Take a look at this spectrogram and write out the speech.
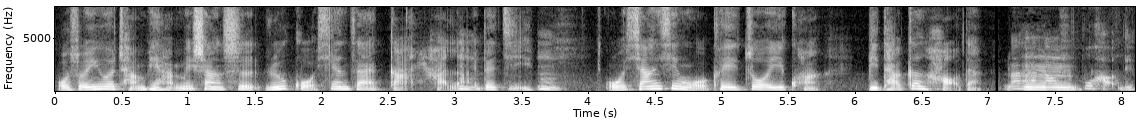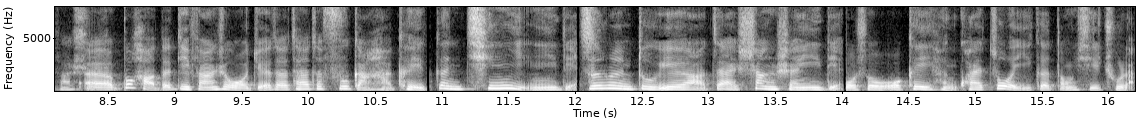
我说因为产品还没上市，如果现在改还来得及，嗯，我相信我可以做一款。比它更好的，那它当时不好的地方是？呃，不好的地方是，我觉得它的肤感还可以更轻盈一点，滋润度又要再上升一点。我说我可以很快做一个东西出来，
